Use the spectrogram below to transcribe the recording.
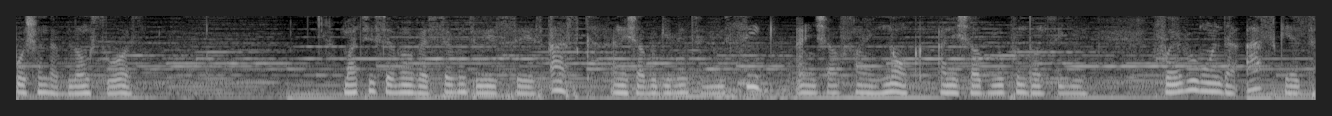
portion that belongs to us. Matthew 7, verse 7 to 8 says, Ask, and it shall be given to you. Seek, and you shall find. Knock, and it shall be opened unto you. For everyone that asketh,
